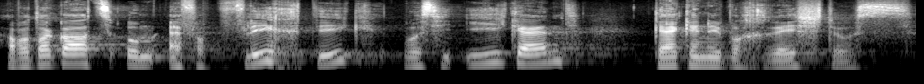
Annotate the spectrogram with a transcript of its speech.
Aber da geht es um eine Verpflichtung, wo sie eingehen gegenüber Christus.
